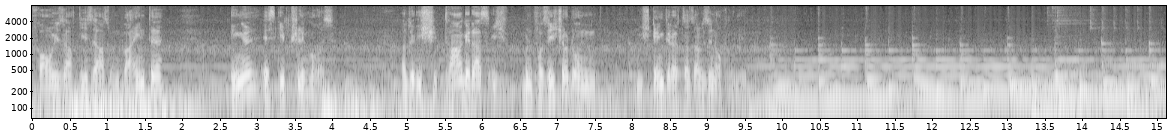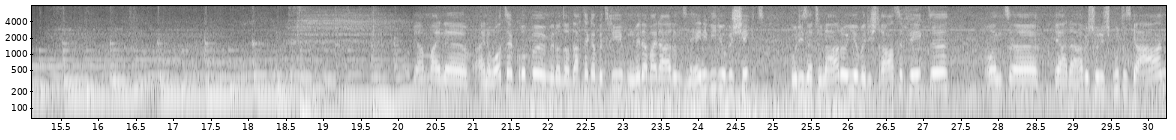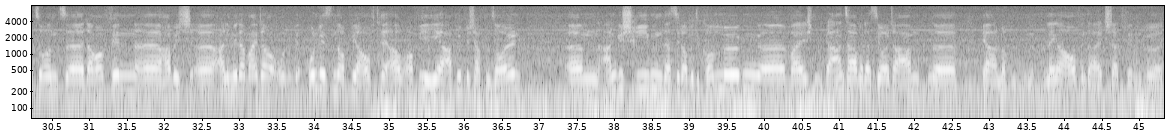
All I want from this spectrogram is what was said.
Frau gesagt, die saß und weinte. Inge, es gibt Schlimmeres. Also ich trage das, ich bin versichert und ich denke, dass das alles in Ordnung geht. Wir haben eine, eine WhatsApp-Gruppe mit unserem Dachdeckerbetrieb. Ein Mitarbeiter hat uns ein Handyvideo geschickt, wo dieser Tornado hier über die Straße fegte. Und äh, ja, da habe ich schon nicht Gutes geahnt und äh, daraufhin äh, habe ich äh, alle Mitarbeiter, un unwissend, ob wir, ob wir hier Abhilfe schaffen sollen, ähm, angeschrieben, dass sie doch bitte kommen mögen, äh, weil ich geahnt habe, dass hier heute Abend äh, ja, noch ein länger Aufenthalt stattfinden wird.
